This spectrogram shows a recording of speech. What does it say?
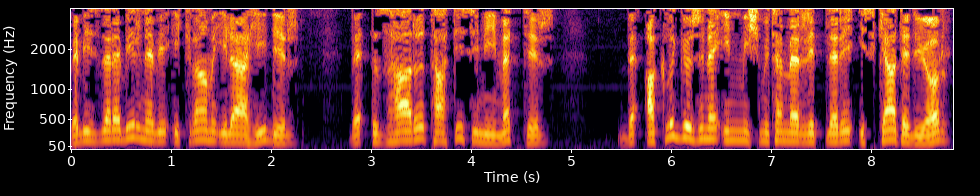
ve bizlere bir nevi ikram-ı ilahidir ve ızharı tahdis-i nimettir ve aklı gözüne inmiş mütemerritleri iskat ediyor,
